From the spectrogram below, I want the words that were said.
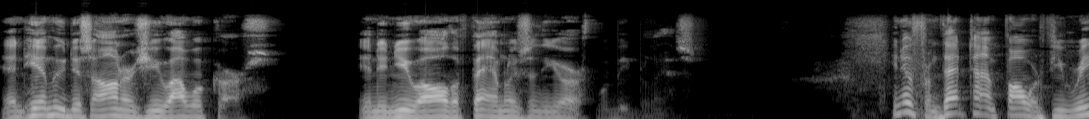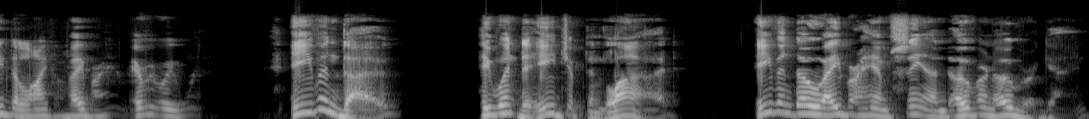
and him who dishonors you I will curse. And in you all the families of the earth will be blessed. You know, from that time forward, if you read the life of Abraham, everywhere he went, even though he went to Egypt and lied, even though Abraham sinned over and over again.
